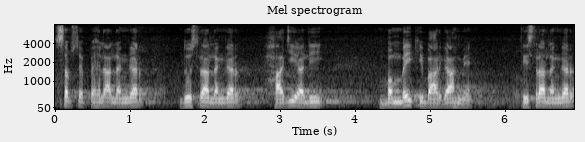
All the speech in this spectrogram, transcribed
سب سے پہلا لنگر، دوسرا لنگر حاجی علی بمبئی کی بارگاہ میں، تیسرا لنگر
